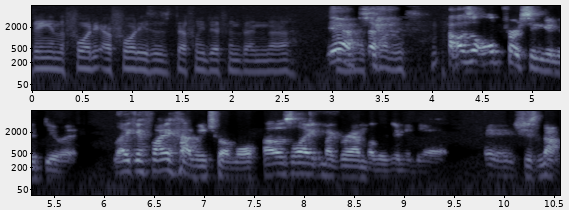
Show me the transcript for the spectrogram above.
being in the 40, our 40s is definitely different than uh, yeah so how's an old person going to do it? Like, if I having trouble, how's like my grandmother going to do it? And she's not.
